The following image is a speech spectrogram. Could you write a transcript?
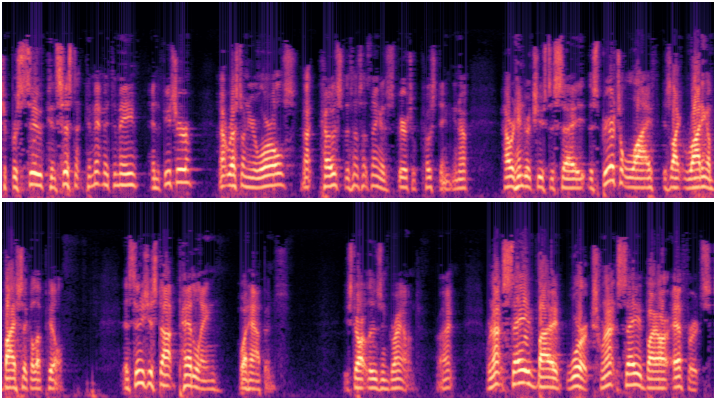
to pursue consistent commitment to me in the future, not rest on your laurels, not coast. There's no such thing as spiritual coasting, you know. Howard Hendricks used to say, the spiritual life is like riding a bicycle uphill. As soon as you stop pedaling, what happens? You start losing ground, right? We're not saved by works. We're not saved by our efforts.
